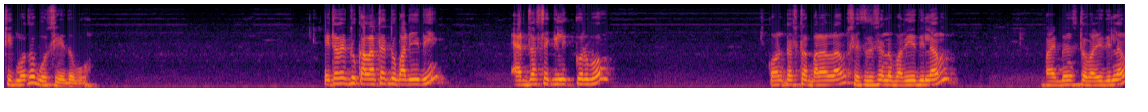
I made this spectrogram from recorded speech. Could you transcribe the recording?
ঠিকমতো বসিয়ে দেবো। এটার একটু কালারটা একটু বাড়িয়ে দিই। অ্যাডজাস্টে ক্লিক করব। কন্ট্রাস্টটা বাড়ালাম সেচুরেশনও বাড়িয়ে দিলাম ভাইব্রেন্সটা বাড়িয়ে দিলাম।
